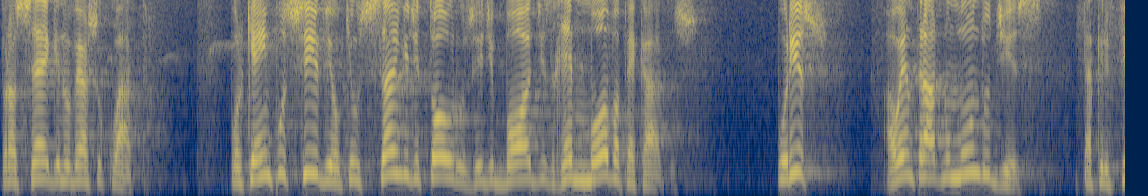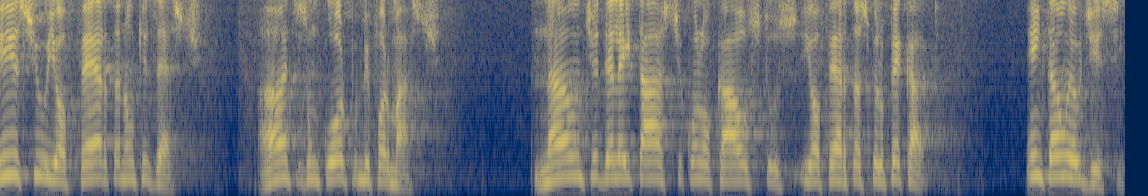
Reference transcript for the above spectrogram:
prossegue no verso 4: Porque é impossível que o sangue de touros e de bodes remova pecados. Por isso, ao entrar no mundo, diz: Sacrifício e oferta não quiseste, antes um corpo me formaste. Não te deleitaste com holocaustos e ofertas pelo pecado. Então eu disse:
